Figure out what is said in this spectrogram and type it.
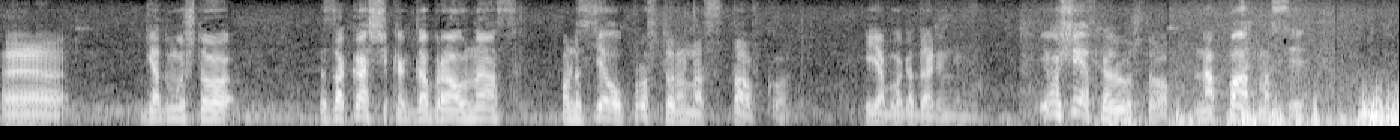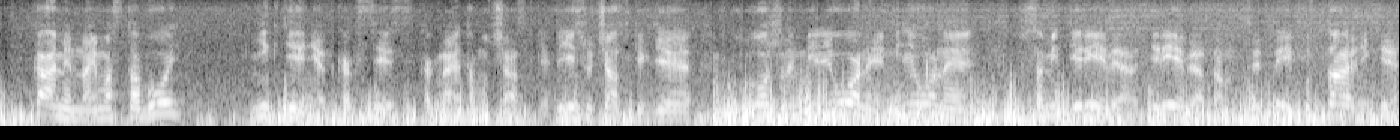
э, я думаю, что заказчик, когда брал нас, он сделал просто на ставку и я благодарен ему. И вообще я скажу, что на Патмосе каменной мостовой нигде нет, как здесь, как на этом участке. Есть участки, где вложены миллионы, миллионы сами деревья, деревья, там цветы, кустарники.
